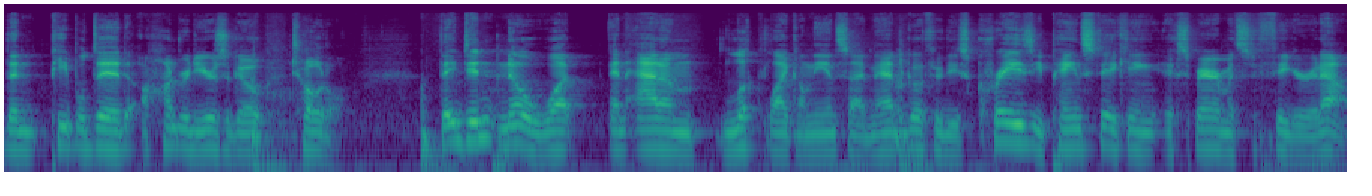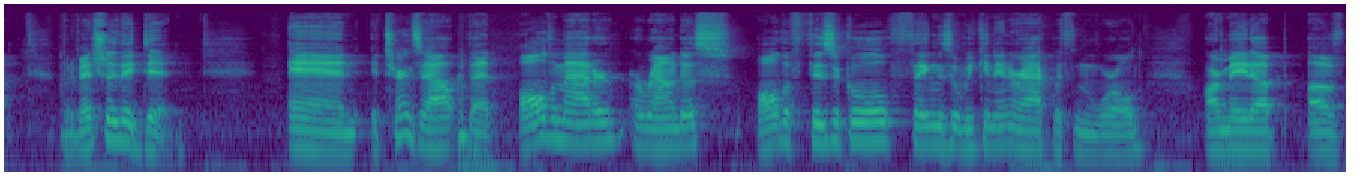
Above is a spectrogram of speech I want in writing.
than people did 100 years ago total. They didn't know what an atom looked like on the inside and they had to go through these crazy painstaking experiments to figure it out. But eventually they did. And it turns out that all the matter around us, all the physical things that we can interact with in the world, are made up of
